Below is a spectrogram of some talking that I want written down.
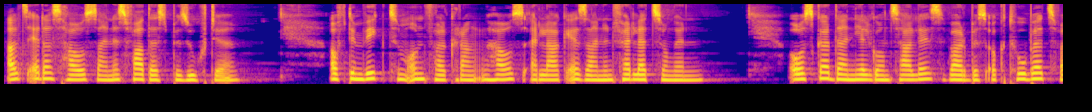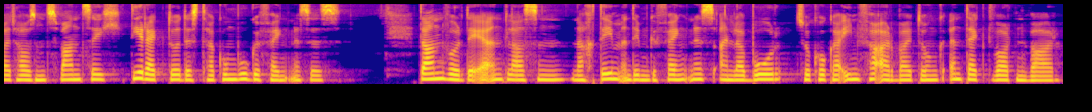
als er das Haus seines Vaters besuchte. Auf dem Weg zum Unfallkrankenhaus erlag er seinen Verletzungen. Oscar Daniel González war bis Oktober 2020 Direktor des Takumbu-Gefängnisses. Dann wurde er entlassen, nachdem in dem Gefängnis ein Labor zur Kokainverarbeitung entdeckt worden war.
